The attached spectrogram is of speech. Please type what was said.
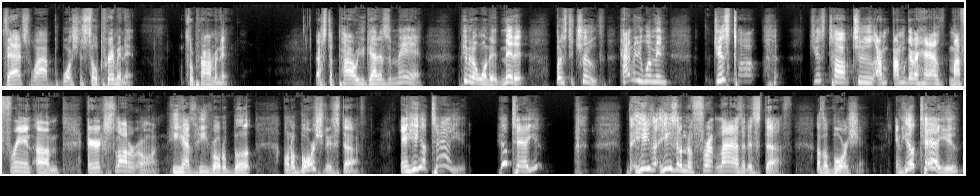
That's why abortion is so prominent, so prominent. That's the power you got as a man. People don't want to admit it, but it's the truth. How many women just talk? Just talk to. I'm I'm gonna have my friend um Eric Slaughter on. He has he wrote a book on abortion and stuff, and he'll tell you. He'll tell you. he's he's on the front lines of this stuff of abortion, and he'll tell you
